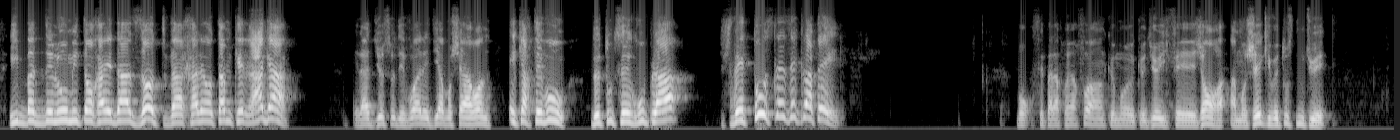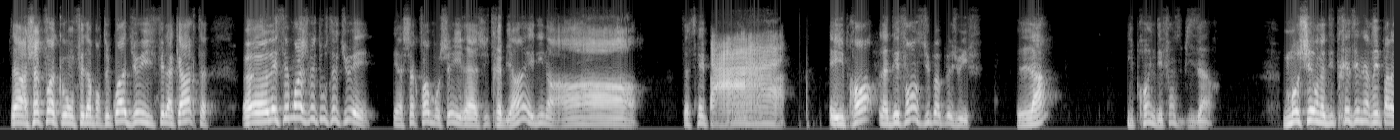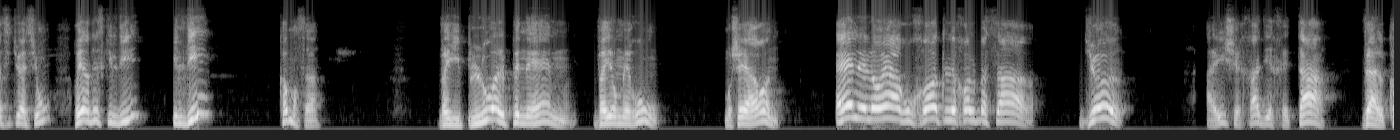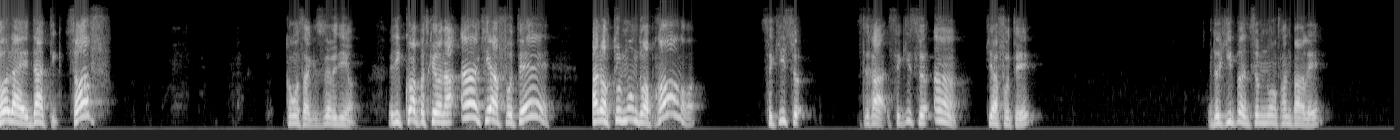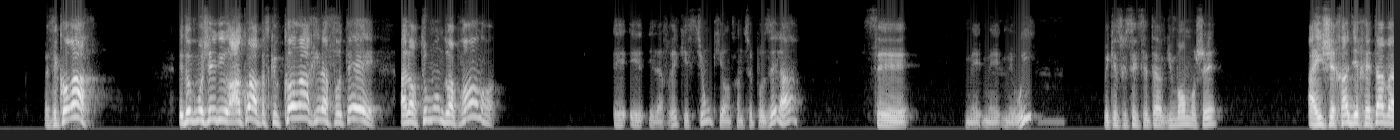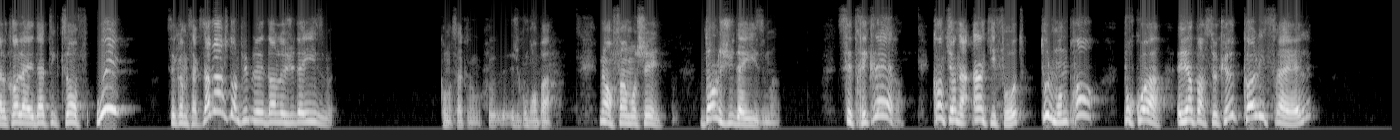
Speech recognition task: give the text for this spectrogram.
Et là, Dieu se dévoile et dit à Moshe Aaron, écartez-vous de tous ces groupes-là, je vais tous les éclater. Bon, c'est pas la première fois hein, que, Dieu il fait genre à Moshe qui veut tous nous tuer. c'est à chaque fois qu'on fait n'importe quoi, Dieu il fait la carte, euh, laissez-moi, je vais tous les tuer. Et à chaque fois, Moshe il réagit très bien et dit non, ça ne se fait pas. Et il prend la défense du peuple juif. Là, il prend une défense bizarre. Moshe, on a dit très énervé par la situation. Regardez ce qu'il dit. Il dit Comment ça? Vayiplou al penehem, vayomeru. Moshe et Aaron. El Elohe aruchot lechol basar. Dieu. Aish echad yecheta, ve'al kol tiktsof. Comment ça? Qu'est-ce que ça veut dire? Il dit quoi? Parce qu'il y en a un qui a fauté alors tout le monde doit prendre. C'est qui ce, c'est qui ce 1 qui a fauté? De qui sommes-nous en train de parler? Ben, C'est Korach. Et donc Moshe dit Ah quoi? Parce que Korach il a fauté, alors tout le monde doit prendre. Et, la vraie question qui est en train de se poser là, c'est mais, mais, mais oui. Mais qu'est-ce que c'est que cet argument, Moshe? Oui c'est comme ça que ça marche dans le, dans le judaïsme. Comment ça Je ne comprends pas. Mais enfin, mon cher, dans le judaïsme, c'est très clair. Quand il y en a un qui faute, tout le monde prend. Pourquoi? Eh bien, parce que Kol Israël,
